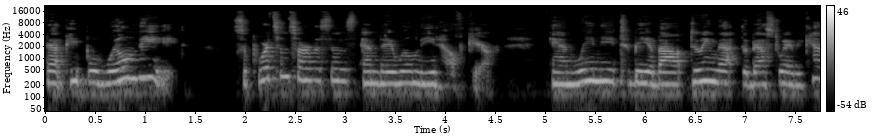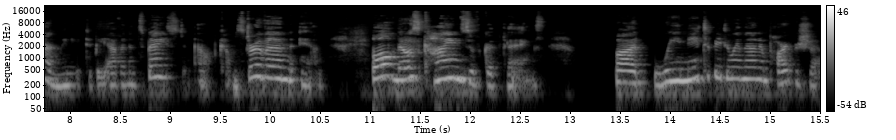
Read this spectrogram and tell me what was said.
that people will need supports and services and they will need health care. And we need to be about doing that the best way we can. We need to be evidence based and outcomes driven and all those kinds of good things. But we need to be doing that in partnership.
